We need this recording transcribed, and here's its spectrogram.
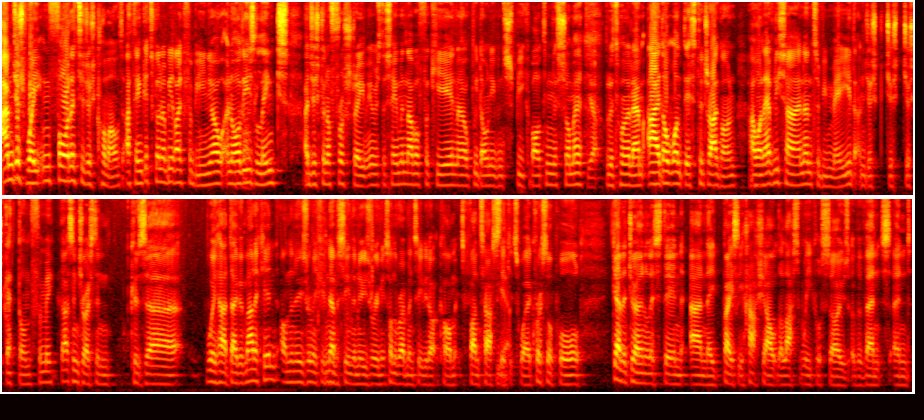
I'm just waiting for it to just come out. I think it's going to be like Fabinho, and all these links are just going to frustrate me. It was the same with Nabil Fekir, and I hope we don't even speak about him this summer. Yeah. But it's one of them. I don't want this to drag on. I want every signing to be made and just, just, just get done for me. That's interesting because uh, we had David Manikin on the newsroom. If you've never seen the newsroom, it's on the redmentv.com. It's fantastic. Yeah. It's where Chris or Paul get a journalist in and they basically hash out the last week or so's of events. And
